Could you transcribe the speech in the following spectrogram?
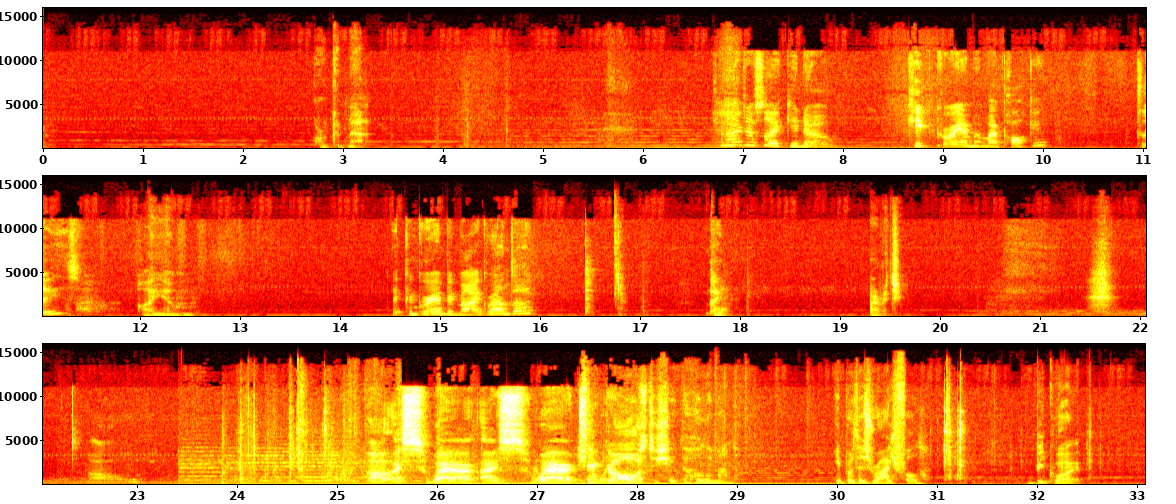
are a good man. Can I just like, you know, keep Graham in my pocket? Please? I am. Like, can Graham be my granddad? Swear, I swear Is to that what God. used to shoot the holy man? Your brother's rifle? Be quiet.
